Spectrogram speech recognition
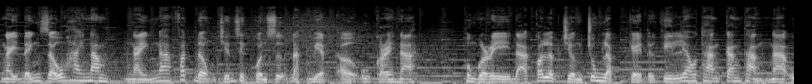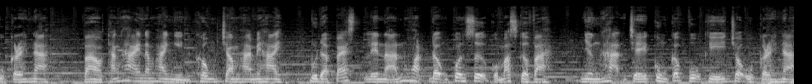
ngày đánh dấu 2 năm ngày Nga phát động chiến dịch quân sự đặc biệt ở Ukraine. Hungary đã có lập trường trung lập kể từ khi leo thang căng thẳng Nga-Ukraine vào tháng 2 năm 2022. Budapest lên án hoạt động quân sự của Moscow nhưng hạn chế cung cấp vũ khí cho Ukraine,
